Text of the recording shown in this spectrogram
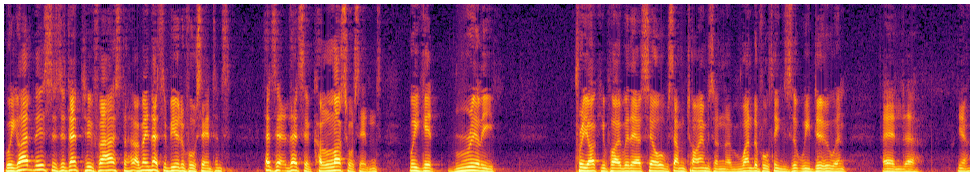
We got this? Is it that too fast? I mean, that's a beautiful sentence. That's a, that's a colossal sentence. We get really preoccupied with ourselves sometimes and the wonderful things that we do, and, and uh, know,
